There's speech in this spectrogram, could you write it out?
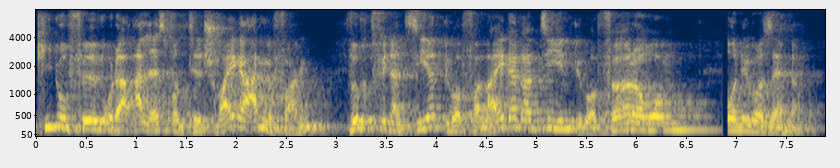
Kinofilm oder alles von Till Schweiger angefangen wird finanziert über Verleihgarantien, über Förderung und über Sender.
